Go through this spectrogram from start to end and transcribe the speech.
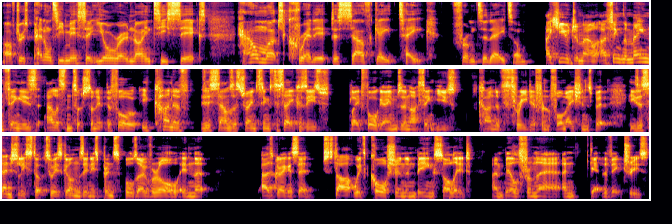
after his penalty miss at Euro '96. How much credit does Southgate take from today, Tom? A huge amount. I think the main thing is Alyson touched on it before. He kind of this sounds a strange thing to say because he's played four games and I think used kind of three different formations, but he's essentially stuck to his guns in his principles overall. In that as Gregor said, start with caution and being solid and build from there and get the victories.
